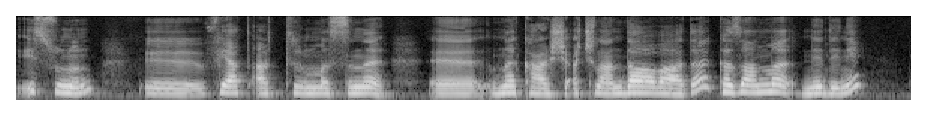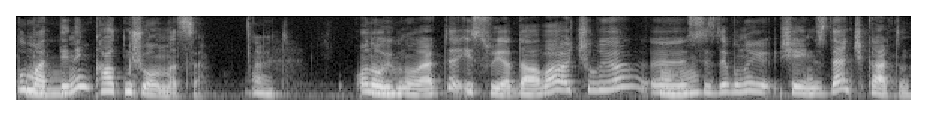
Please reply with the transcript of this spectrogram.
İSSU'nun e, fiyat arttırmasını e, na karşı açılan davada kazanma nedeni bu Hı -hı. maddenin kalkmış olması. Evet. Ona Hı -hı. uygun olarak da İSSU'ya dava açılıyor. Ee, siz de bunu şeyinizden çıkartın.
